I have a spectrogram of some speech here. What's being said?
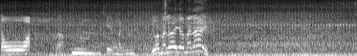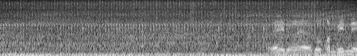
โตอะ ครับอืมเสียงมันโยนมาเลยโยนมาเลย เฮ้ยดูดูคนวินดิ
